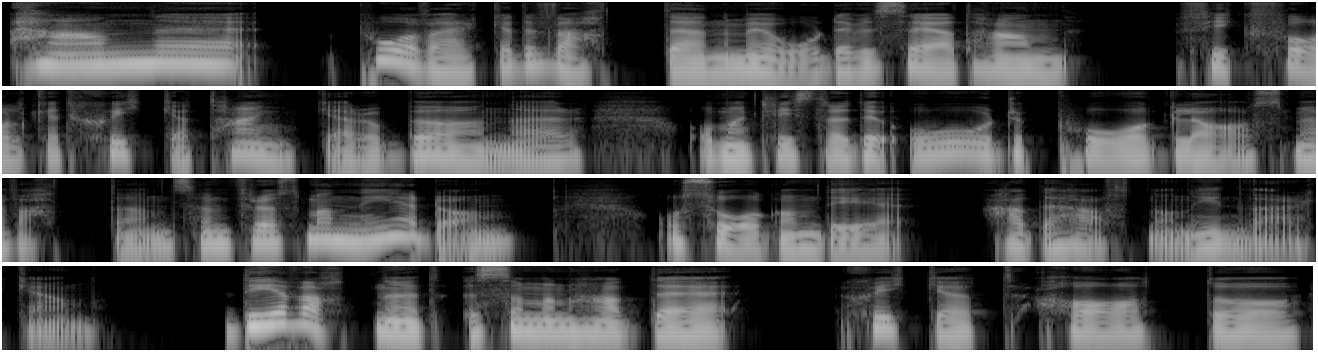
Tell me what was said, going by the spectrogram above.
Han eh, påverkade vatten med ord, det vill säga att han fick folk att skicka tankar och böner och man klistrade ord på glas med vatten. Sen frös man ner dem och såg om det hade haft någon inverkan. Det vattnet som man hade skickat hat och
